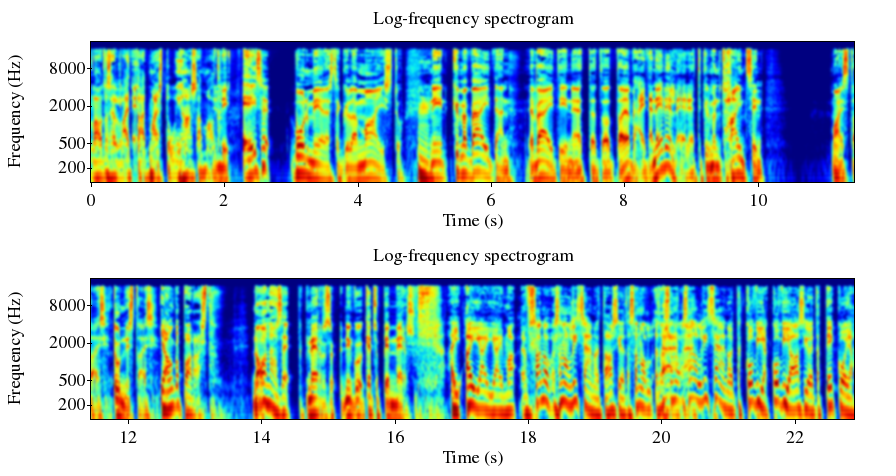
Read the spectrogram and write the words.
lautaselle laittaa, että maistuu ihan samalta. Niin ei se mun mielestä kyllä maistu. Mm. Niin kyllä mä väitän ja väitin, että tota, ja väitän edelleen, että kyllä mä nyt Heinzin maistaisin, tunnistaisin. Ja onko parasta? No onhan se mersu, niin kuin ketsuppien mersu. Ai, ai, ai, ai. Mä sano, sano lisää noita asioita. Sano, sano, sano lisää noita kovia, kovia asioita, tekoja.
